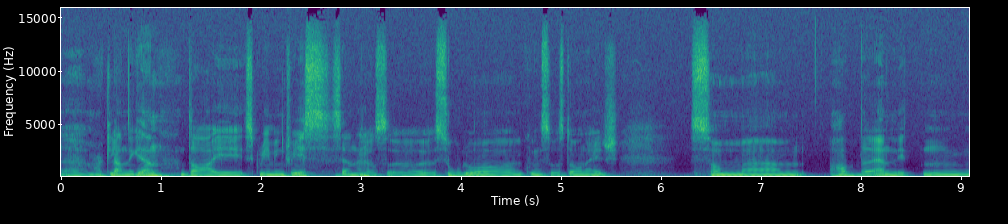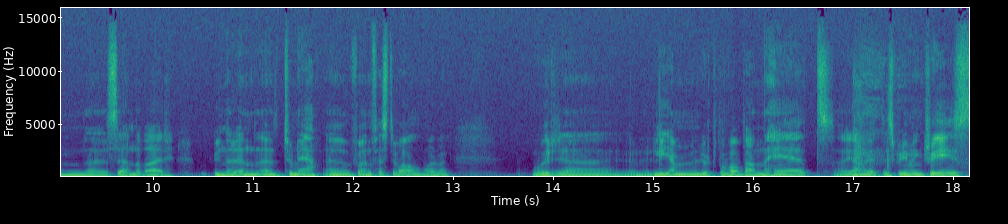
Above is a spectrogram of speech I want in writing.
uh, Mark Lanigan, da i Screaming Trees, senere også solo og Queens of Stone Age, som uh, hadde en liten eh, scene der under en uh, turné på en festival, var det vel? Hvor uh, Liam lurte på hva bandet het. Ja, han heter Screaming Trees.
